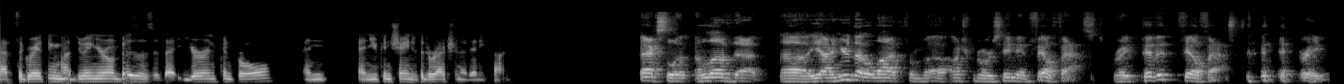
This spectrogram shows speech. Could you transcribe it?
That's the great thing about doing your own business is that you're in control and and you can change the direction at any time. Excellent. I love that. Uh, yeah, I hear that a lot from uh, entrepreneurs. Hey, man, fail fast, right? Pivot, fail fast, right?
